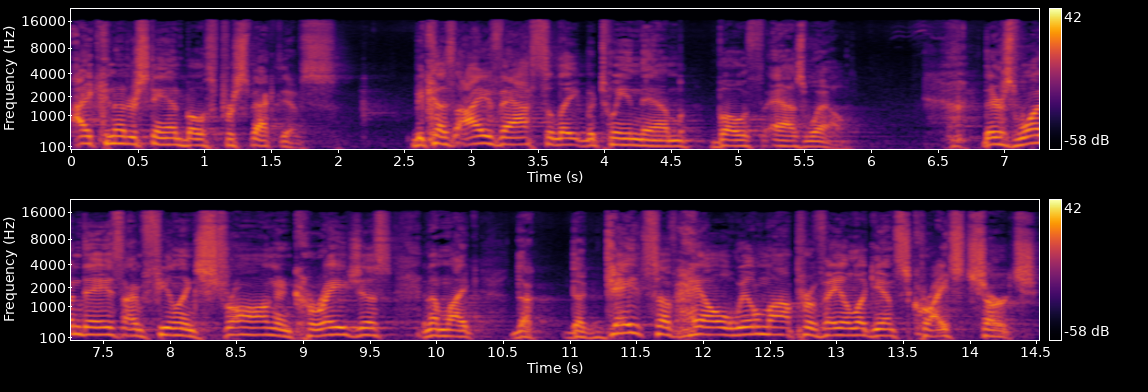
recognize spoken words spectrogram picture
I can understand both perspectives because I vacillate between them both as well. There's one days I'm feeling strong and courageous, and I'm like, the, the gates of hell will not prevail against Christ's church.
